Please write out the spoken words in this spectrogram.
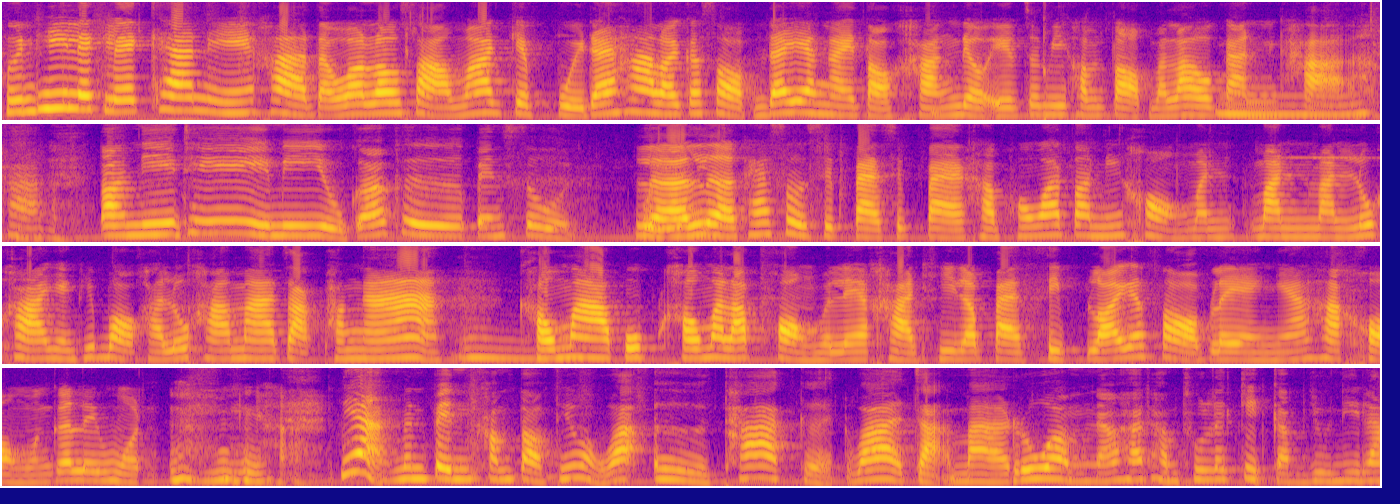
พื้นที่เล็กๆ แค่นี้ค่ะ แต่ว่าเราสามารถเก็บปุ๋ยได้ 500 กระสอบได้ยังไงต่อครั้ง เดี๋ยวเอฟจะมีคำตอบมาเล่ากันค่ะ อืมค่ะตอนนี้ที่มีอยู่ก็คือเป็นสูตร เหลือเหลือแค่สูตร 18 18 ค่ะ เพราะว่าตอนนี้ของมันมันมันลูกค้าอย่างที่บอกค่ะ ลูกค้ามาจากพังงาอืมเขามาปุ๊บเขามารับของไปเลยค่ะ ทีละ 80ร้อยกระสอบอะไรอย่างเงี้ยค่ะ ของมันก็เลยหมดเนี่ยมันเป็นคำตอบที่บอกว่าเออถ้าเกิดว่าจะมาร่วมนะคะทำธุรกิจกับยูนิไล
